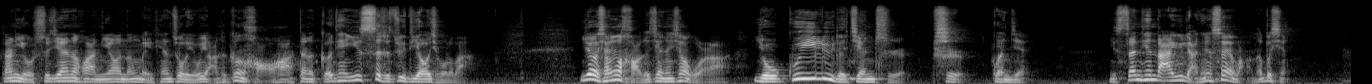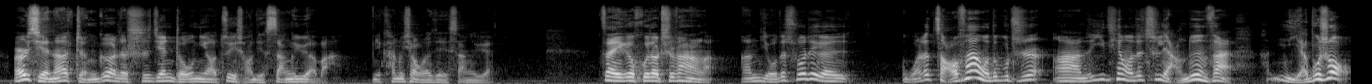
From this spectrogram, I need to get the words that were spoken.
当然，有时间的话，你要能每天做个有氧是更好哈。但是隔天一次是最低要求了吧？要想有好的健身效果啊，有规律的坚持是关键。你三天打鱼两天晒网那不行。而且呢，整个的时间轴你要最少得三个月吧。你看出效果来得三个月，再一个回到吃饭上了啊，有的说这个我的早饭我都不吃啊，这一天我得吃两顿饭也不瘦。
